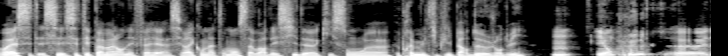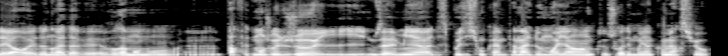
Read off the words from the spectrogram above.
Ouais, c'était pas mal en effet. C'est vrai qu'on a tendance à avoir des sites qui sont à peu près multipliés par deux aujourd'hui. Hmm. Et en plus, euh, d'ailleurs, Edenred avait vraiment bon, euh, parfaitement joué le jeu. Il, nous avait mis à disposition quand même pas mal de moyens, que ce soit des moyens commerciaux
